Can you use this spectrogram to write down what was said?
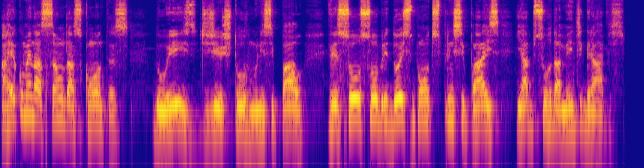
A recomendação das contas do ex-digestor municipal versou sobre dois pontos principais e absurdamente graves.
